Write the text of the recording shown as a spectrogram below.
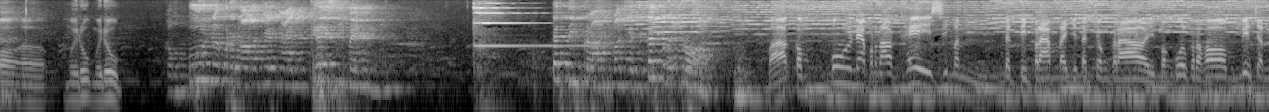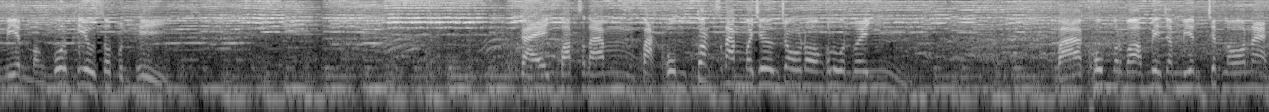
រមួយរូបមួយរូបកំពូលនៅប្រដល់ បាទកំពូលអ្នកប្រដាល់ K Simon ទឹកទី5ដែលជាទឹកចុងក្រោយបង្គោលក្រហមមាសច័ន្ទមានបង្គោលខៀវសុតបុទ្ធីកែងបាត់ស្ដាំប៉ះឃុំទាត់ស្ដាំមកជើងចូលដងខ្លួនវិញបាទឃុំរបស់មាសច័ន្ទមានចិត្តល្អណាស់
